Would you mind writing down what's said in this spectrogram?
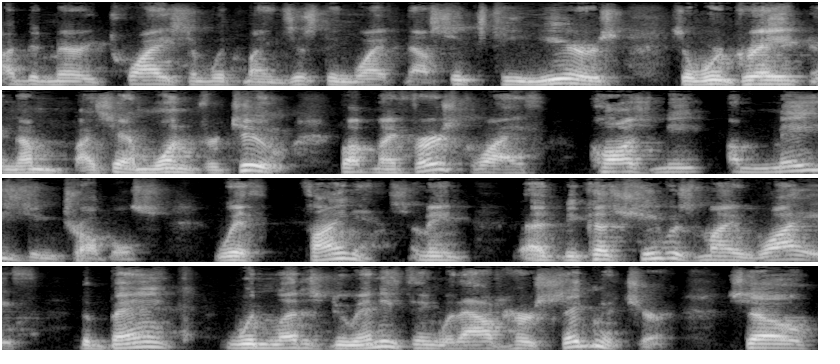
have been married twice. and with my existing wife now 16 years, so we're great. And I'm, I say I'm one for two. But my first wife caused me amazing troubles with finance. I mean, uh, because she was my wife, the bank wouldn't let us do anything without her signature. So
